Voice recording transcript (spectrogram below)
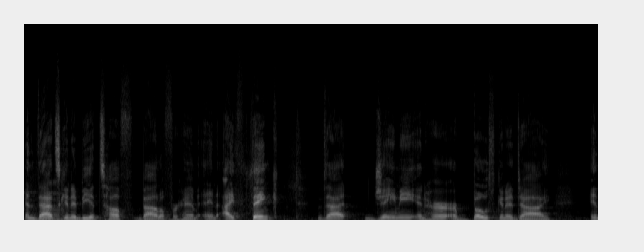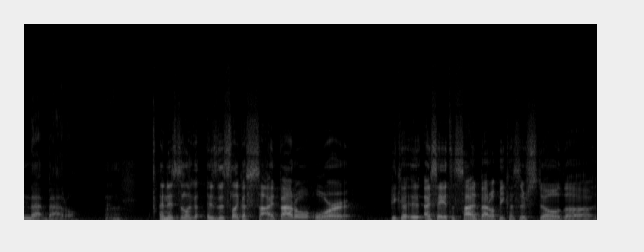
And that's Hmm. going to be a tough battle for him. And I think that Jaime and her are both going to die in that battle. And is like is this like a side battle or because I say it's a side battle because there's still the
